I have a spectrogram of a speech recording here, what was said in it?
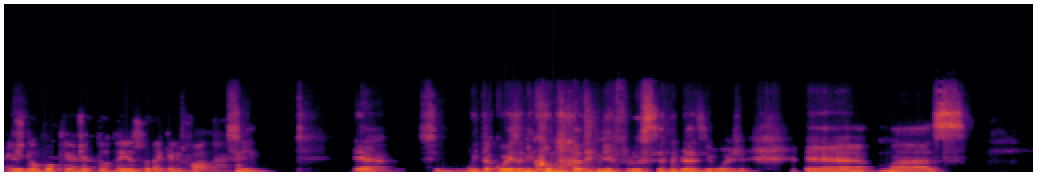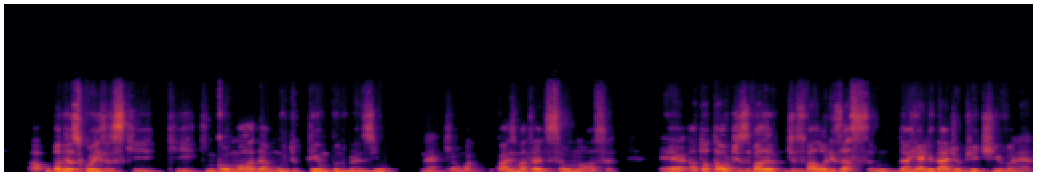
A gente Bem, tem um pouquinho de tudo isso né, que ele fala. Sim. É, sim, muita coisa me incomoda e me frustra no Brasil hoje. É, mas uma das coisas que, que, que, incomoda há muito tempo no Brasil, né, que é uma, quase uma tradição nossa, é a total desvalorização da realidade objetiva né,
